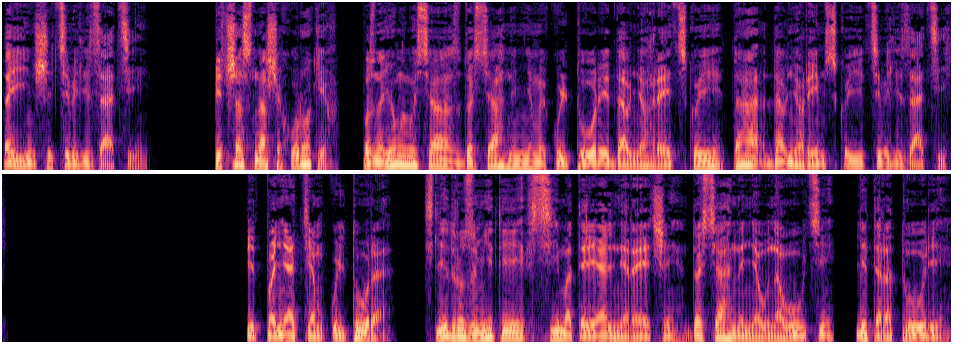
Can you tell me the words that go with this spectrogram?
та інші цивілізації. Під час наших уроків познайомимося з досягненнями культури давньогрецької та давньоримської цивілізацій. Під поняттям культура слід розуміти всі матеріальні речі, досягнення у науці, літературі,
